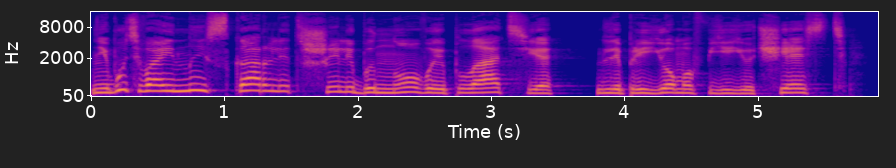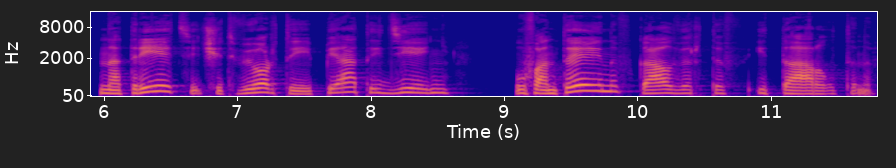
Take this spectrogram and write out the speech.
Не будь войны, Скарлетт шили бы новые платья для приемов в ее честь на третий, четвертый и пятый день у Фонтейнов, Калвертов и Тарлтонов.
